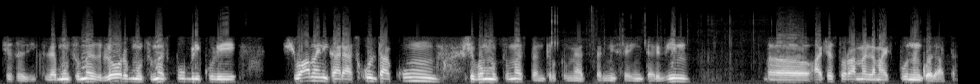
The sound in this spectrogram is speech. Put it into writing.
ce să zic, le mulțumesc lor, mulțumesc publicului, și oamenii care ascultă acum, și vă mulțumesc pentru că mi-ați permis să intervin, uh, acestor oameni le mai spun încă o dată.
